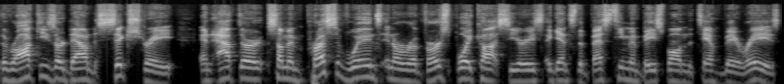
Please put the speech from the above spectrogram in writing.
The Rockies are down to six straight. And after some impressive wins in a reverse boycott series against the best team in baseball in the Tampa Bay Rays,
